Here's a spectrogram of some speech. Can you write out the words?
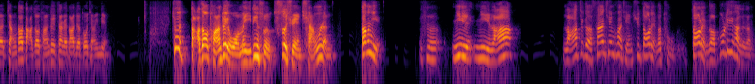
呃，讲到打造团队，再给大家多讲一点，就打造团队，我们一定是是选强人。当你，哼你你拿拿这个三千块钱去招两个土，招两个不厉害的人，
